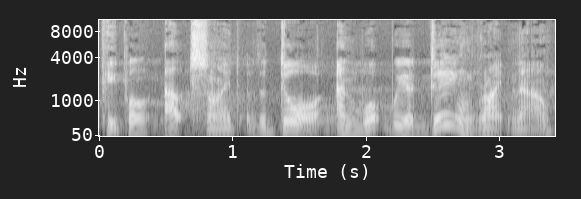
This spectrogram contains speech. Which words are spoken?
people outside of the door? And what we are doing right now,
